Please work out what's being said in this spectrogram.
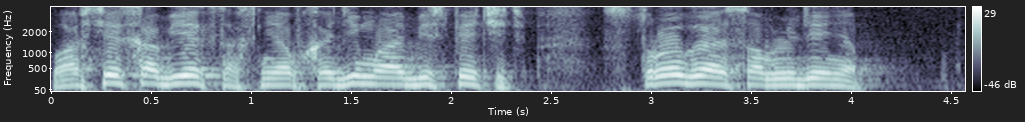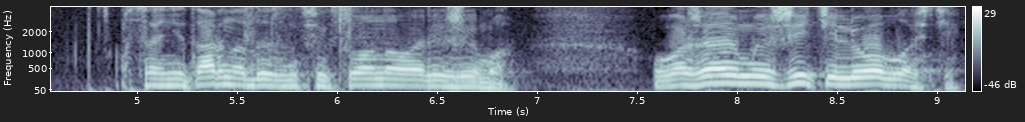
Во всех объектах необходимо обеспечить строгое соблюдение санитарно-дезинфекционного режима. Уважаемые жители области,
